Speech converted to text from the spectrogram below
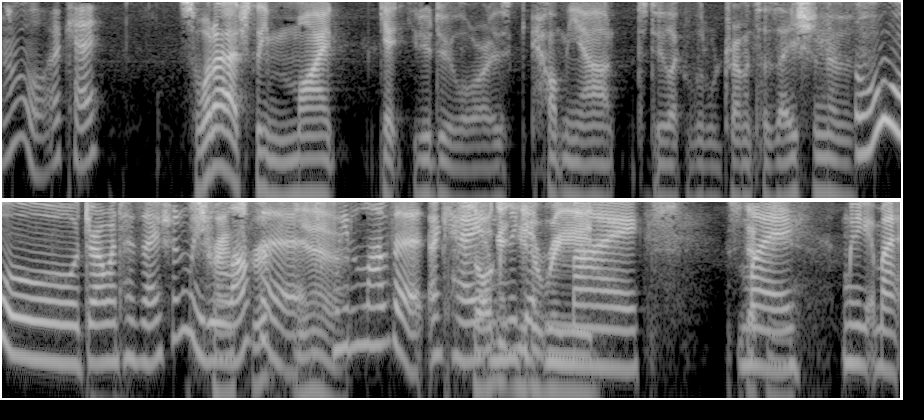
Oh, okay. So what I actually might get you to do, Laura, is help me out to do like a little dramatization of. Ooh, dramatization. We love it. yeah. We love it. Okay, So I'll I'm get you get to read my S- my. I'm gonna get my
